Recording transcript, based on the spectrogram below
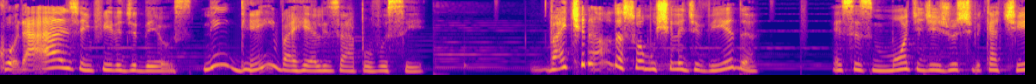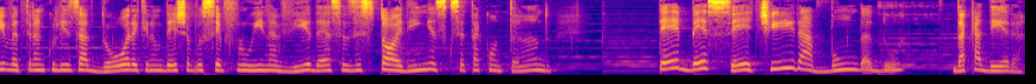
Coragem, filho de Deus. Ninguém vai realizar por você. Vai tirando da sua mochila de vida esses monte de justificativa tranquilizadora que não deixa você fluir na vida, essas historinhas que você está contando. TBC, tira a bunda do, da cadeira.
